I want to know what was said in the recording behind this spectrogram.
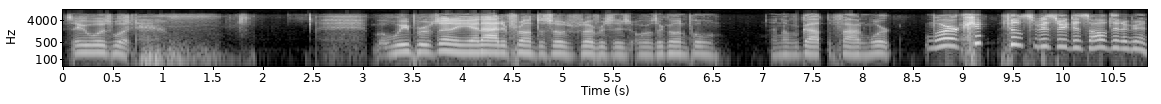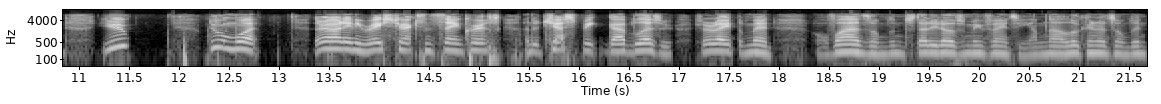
Say it was what? But we present a united front to social services, or they're going to pull them. And I've got to find work. Work? Phil's misery dissolved in a grin. You? Doing what? There aren't any racetracks in St. Chris, and the Chesapeake, God bless her, sure ain't the men. I'll find something. Study doesn't mean fancy. I'm not looking at something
